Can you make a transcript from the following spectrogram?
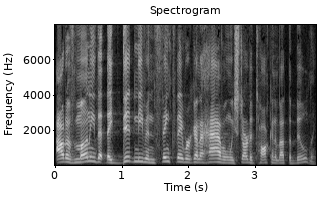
out of money that they didn't even think they were going to have when we started talking about the building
